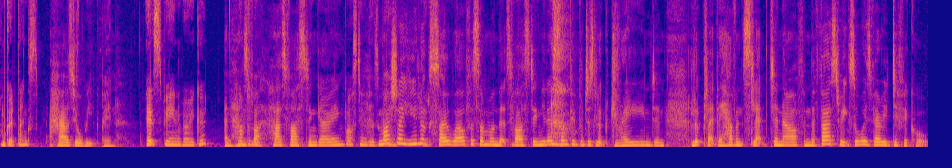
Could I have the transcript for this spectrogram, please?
I'm good, thanks. How's your week been? It's been very good. And how's, fa- how's fasting going? Fasting is good. Masha, good. you look so well for someone that's fasting. You know, some people just look drained and look like they haven't slept enough. And the first week's always very difficult.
